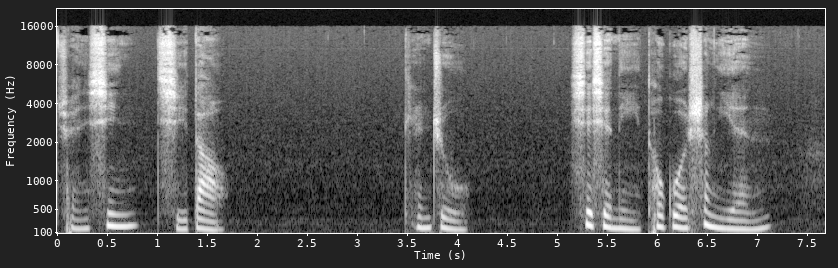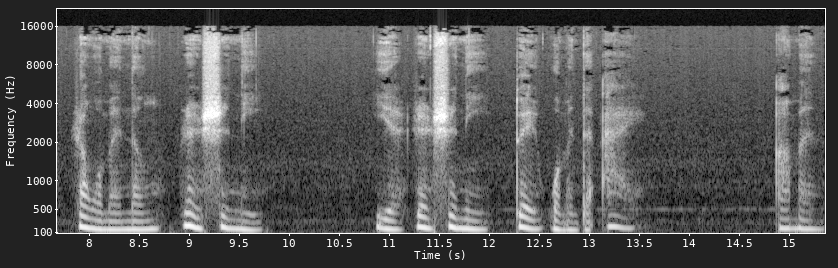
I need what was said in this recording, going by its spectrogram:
全心祈祷，天主。谢谢你透过圣言，让我们能认识你，也认识你对我们的爱。阿门。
